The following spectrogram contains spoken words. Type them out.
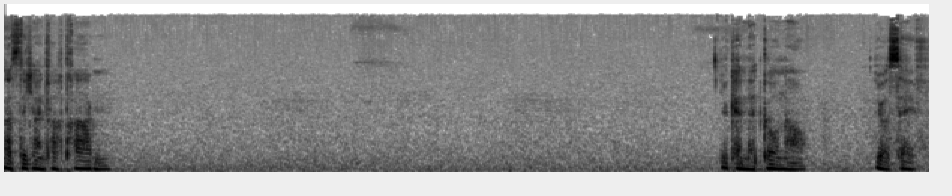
Lass dich einfach tragen. Go now. You are safe.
